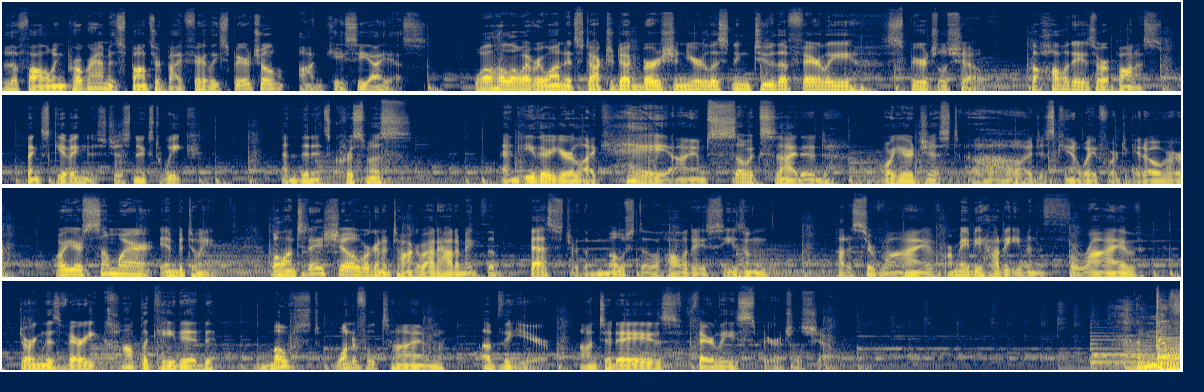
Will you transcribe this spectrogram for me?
The following program is sponsored by Fairly Spiritual on KCIS. Well, hello everyone. It's Dr. Doug Birch, and you're listening to the Fairly Spiritual Show. The holidays are upon us. Thanksgiving is just next week, and then it's Christmas. And either you're like, hey, I am so excited, or you're just, oh, I just can't wait for it to get over, or you're somewhere in between. Well, on today's show, we're going to talk about how to make the best or the most of the holiday season, how to survive, or maybe how to even thrive during this very complicated, most wonderful time of the year on today's fairly spiritual show. Nothing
